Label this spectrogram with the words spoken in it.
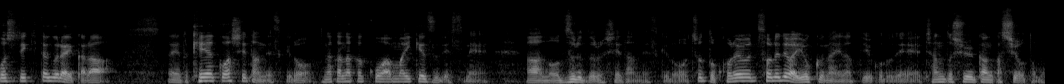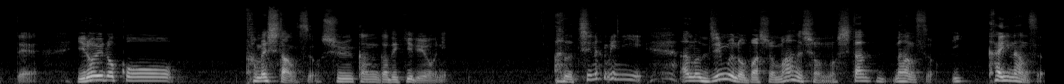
越してきたぐらいから、えっと契約はしてたんですけどなかなかこうあんま行けずですねあのズルズルしてたんですけどちょっとこれをそれでは良くないなということでちゃんと習慣化しようと思っていろいろこう試したんですよ。習慣ができるように。あのちなみにあのジムの場所マンションの下なんですよ。1階なんですよ。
